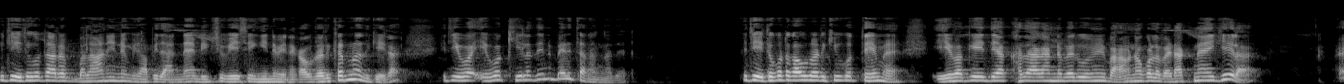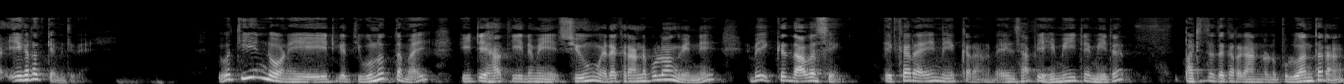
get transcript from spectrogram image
ඉතින් ඒකට අර බලාන ඉන්න මේ අපි දන්නේ නැහැ භික්ෂු වෙස්යෙන් ඉන්න වෙන කවුරු හරි කරනවද කියලා. ඉතින් ඒව ඒව කියලා දෙන්න බැරි තරම් අද. ඉතින් ඒකට කවුරු හරි කිව්වොත් එහෙම ඒ වගේ දෙයක් හදාගන්න බැරුව මේ භාවනා කළ වැඩක් නැහැ කියලා ඒකටත් කැමති නැහැ. ඒක තියෙන්න ඕනේ. ඒ ටික තිබුණොත් තමයි ඊට එහා තියෙන මේ සියුම් වැඩ කරන්න පුළුවන් වෙන්නේ. හැබැයි එක දවසෙන් එක රැයි මේක කරන්න බෑ. ඒ නිසා අපි හිමීට මීට පටිතද කරගන්න ඕන පුළුවන් තරම්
